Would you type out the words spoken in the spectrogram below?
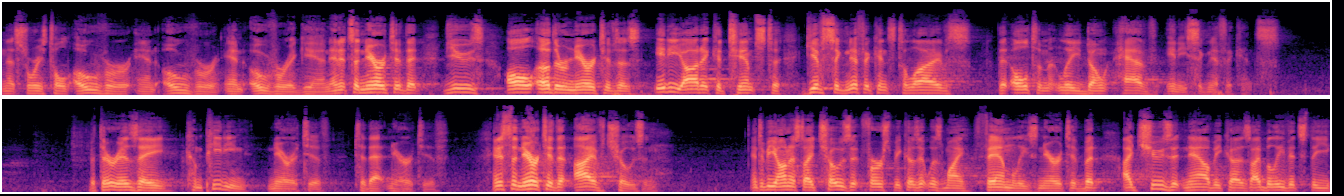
And that story is told over and over and over again. And it's a narrative that views all other narratives as idiotic attempts to give significance to lives that ultimately don't have any significance. But there is a competing narrative to that narrative. And it's the narrative that I've chosen. And to be honest, I chose it first because it was my family's narrative, but I choose it now because I believe it's the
